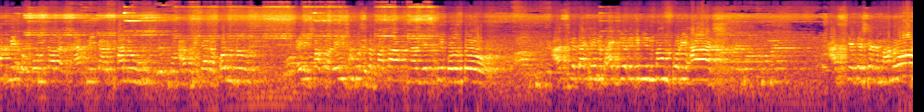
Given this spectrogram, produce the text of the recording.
আপনি তো কোন আপনি কার খালু, আপনি কার বন্ধু, এই সকল এই সমস্ত কথা আপনার নেত্রী বলতো। আজকে দেখেন ভাগ্যের দিকে নির্মম পরিহাস। আজকে দেশের মানুষ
